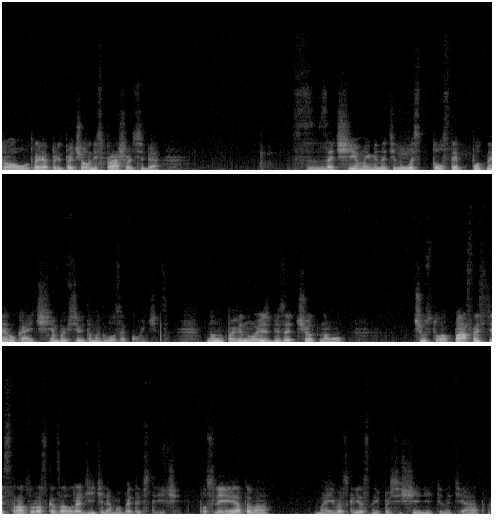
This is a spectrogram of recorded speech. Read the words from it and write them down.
То утро я предпочел не спрашивать себя, зачем именно тянулась толстая потная рука и чем бы все это могло закончиться. Но, повинуясь безотчетному чувству опасности, сразу рассказал родителям об этой встрече. После этого мои воскресные посещения кинотеатра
